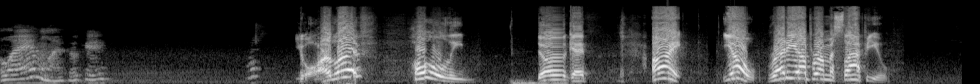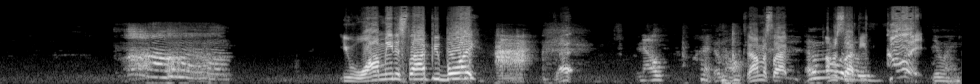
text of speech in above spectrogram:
Oh, I am live. Okay. What? You are live? Holy. Okay. All right. Yo, ready up or I'm gonna slap you. Ah! You want me to slap you, boy? Ah! That- No, I don't know. I'm gonna slap. I am gonna slap you good. doing.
